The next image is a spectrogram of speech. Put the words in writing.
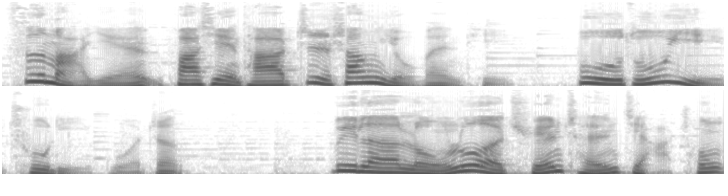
司马炎发现他智商有问题，不足以处理国政。为了笼络权臣贾充，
